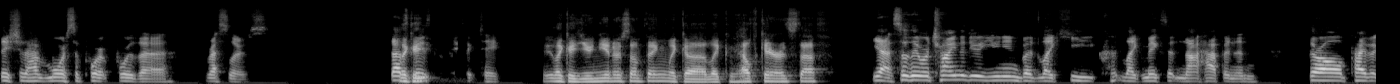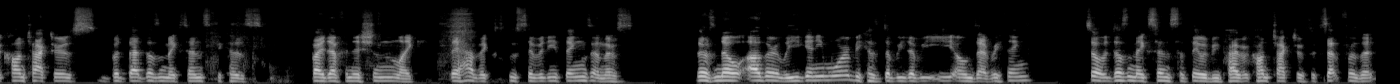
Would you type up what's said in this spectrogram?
they should have more support for the wrestlers. That's Like a- basic take. Like a union or something, like uh like healthcare and stuff. Yeah, so they were trying to do a union, but like he like makes it not happen, and they're all private contractors, but that doesn't make sense because by definition, like they have exclusivity things, and there's there's no other league anymore because WWE owns everything, so it doesn't make sense that they would be private contractors, except for that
